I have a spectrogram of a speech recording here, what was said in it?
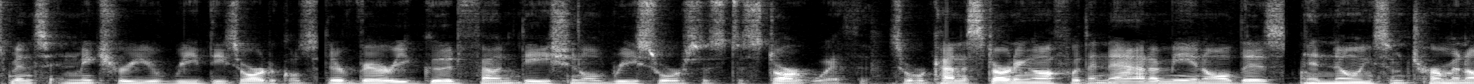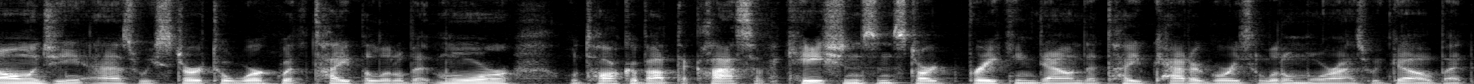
announcements and make sure you read these articles. They're very good foundational resources to start with. So we're kind of starting off with anatomy and all this and knowing some terminology as we start to work with type a little bit more. We'll talk about the classifications and start breaking down the type categories a little more as we go. But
